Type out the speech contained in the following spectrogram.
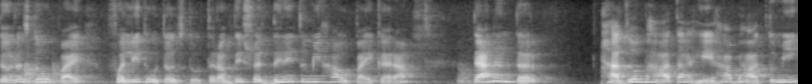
तरच तो उपाय फलित होत असतो. तर अगदी श्रद्धेने तुम्ही हा उपाय करा. त्यानंतर हा जो भात आहे हा भात तुम्ही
